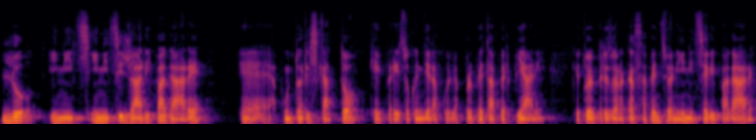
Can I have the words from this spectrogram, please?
lo inizi, inizi, già a ripagare eh, appunto il riscatto che hai preso, quindi la, quella proprietà per piani che tu hai preso la cassa pensioni, inizi a ripagare,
